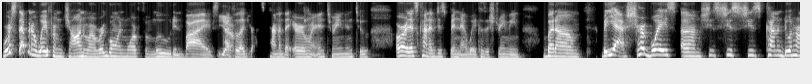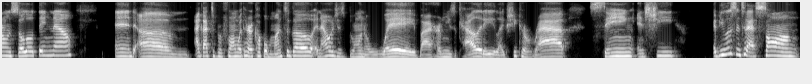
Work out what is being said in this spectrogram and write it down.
we're stepping away from genre and we're going more for mood and vibes. Yeah. I feel like that's kind of the era we're entering into, or that's kind of just been that way because of streaming. But um, but yeah, her voice, um, she's she's she's kind of doing her own solo thing now. And um, I got to perform with her a couple months ago, and I was just blown away by her musicality. Like she could rap, sing, and she, if you listen to that song,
